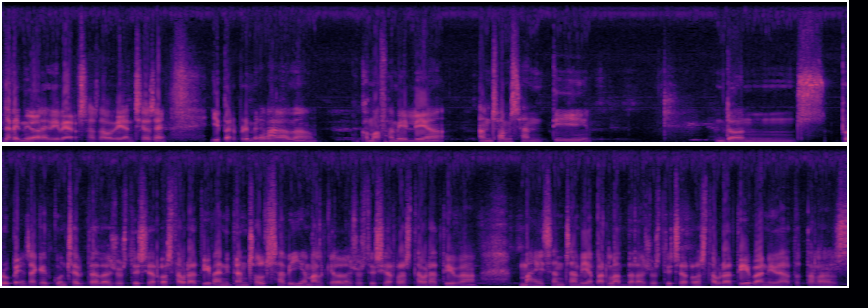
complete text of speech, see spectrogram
De fet, n'hi va haver diverses d'audiències, eh? I per primera vegada, com a família, ens vam sentir doncs, propers a aquest concepte de justícia restaurativa. Ni tan sols sabíem el que era la justícia restaurativa. Mai se'ns havia parlat de la justícia restaurativa ni de totes les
